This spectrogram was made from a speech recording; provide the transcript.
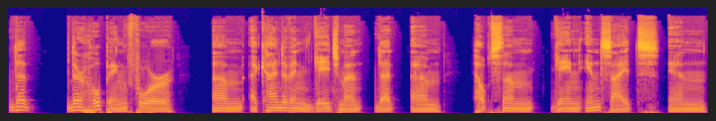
that they're hoping for um, a kind of engagement that um, helps them gain insights in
